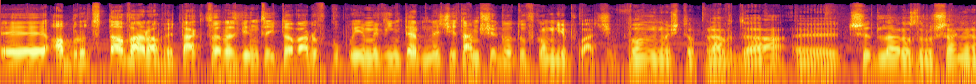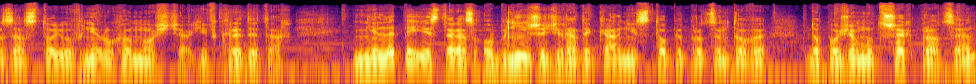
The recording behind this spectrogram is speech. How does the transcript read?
y, obrót towarowy, tak? Coraz więcej towarów kupujemy w internecie, tam się gotówką nie płaci. Wolność to prawda. y, Czy dla rozruszania zastoju w nieruchomościach i w kredytach nie lepiej jest teraz obniżyć radykalnie stopy procentowe do poziomu 3%,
